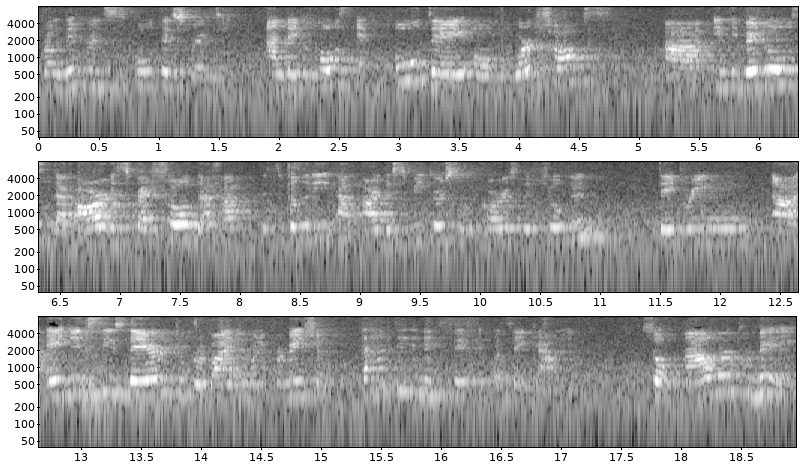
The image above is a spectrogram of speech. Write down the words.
from different school districts, and they host a full day of workshops. Uh, individuals that are special, that have disability, and are the speakers to encourage the children. They bring uh, agencies there to provide them with information. That didn't exist in Passaic County. So our committee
